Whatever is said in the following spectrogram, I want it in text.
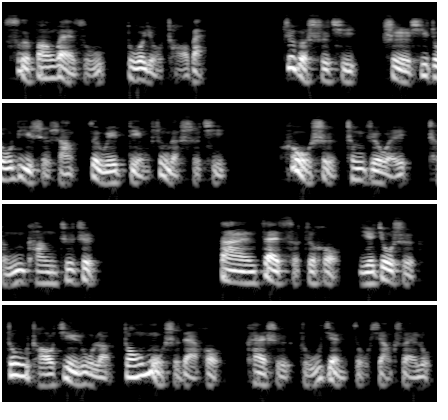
四方外族多有朝拜。这个时期是西周历史上最为鼎盛的时期，后世称之为成康之治。但在此之后，也就是周朝进入了昭穆时代后，开始逐渐走向衰落。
